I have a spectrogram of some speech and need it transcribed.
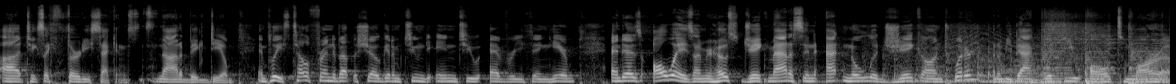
Uh, it takes like 30 seconds. It's not a big deal. And please tell a friend about the show. Get them tuned into everything here. And as always, I'm your host, Jake Madison at NOLA Jake on Twitter. And I'll be back with you all tomorrow.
